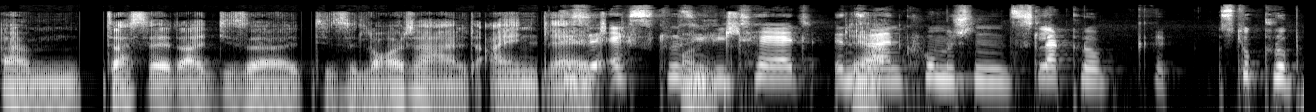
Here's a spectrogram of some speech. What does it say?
ähm, dass er da diese, diese Leute halt einlädt. Diese Exklusivität und, in ja. seinen komischen Slug-Club Club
